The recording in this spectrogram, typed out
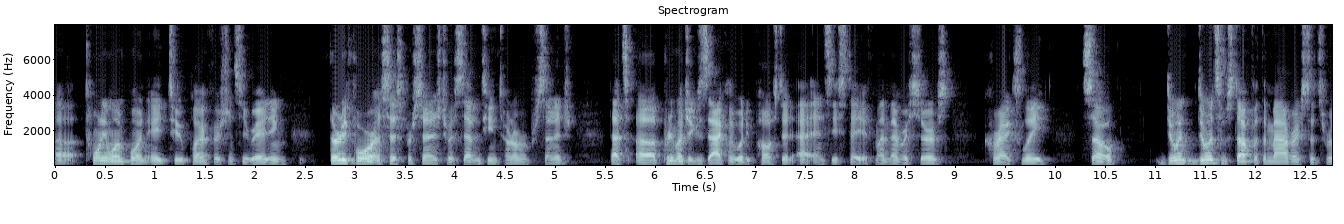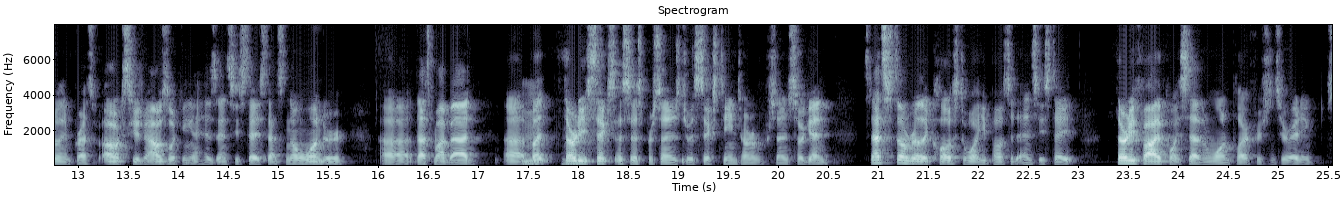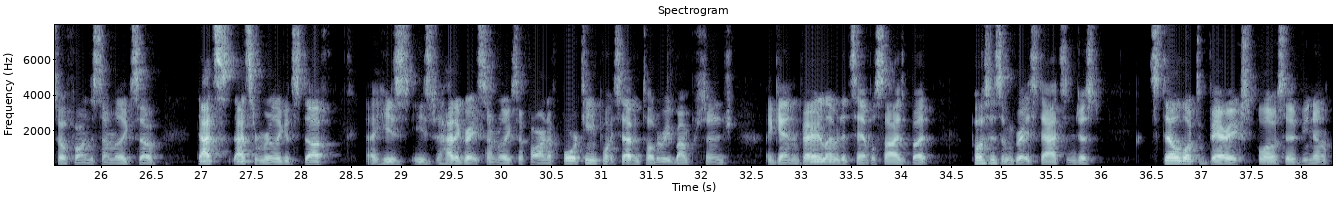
uh, 21.82 player efficiency rating, 34 assist percentage to a 17 turnover percentage. That's uh, pretty much exactly what he posted at NC State, if my memory serves correctly. So doing doing some stuff with the Mavericks that's really impressive. Oh, excuse me, I was looking at his NC State stats. No wonder. Uh, that's my bad. Uh, mm-hmm. But 36 assist percentage to a 16 turnover percentage. So again, so that's still really close to what he posted at NC State. 35.71 player efficiency rating so far in the summer league. So that's that's some really good stuff. Uh, he's he's had a great summer league so far and a 14.7 total rebound percentage. Again, very limited sample size, but posting some great stats and just still looked very explosive. You know,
